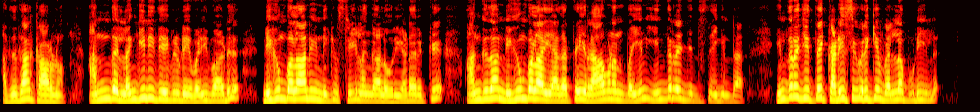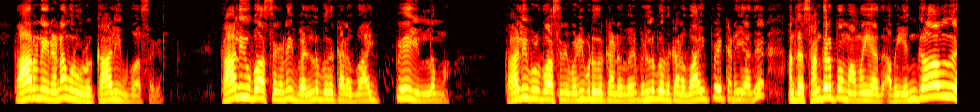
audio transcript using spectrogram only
அதுதான் காரணம். அந்த லங்கினி தேவியினுடைய வழிபாடு நிகும்பலான்னு இன்றைக்கும் ஸ்ரீலங்காவில் ஒரு இடம் இருக்குது அங்கு தான் நிகும்பலா யாகத்தை ராவணன் பையன் இந்திரஜித் செய்கின்றார் இந்திரஜித்தை கடைசி வரைக்கும் வெல்ல முடியல. காரணம் என்னென்னா அவன் ஒரு காளி உபாசகன். காளி உபாசகனை வெல்லுவதற்கான வாய்ப்பே இல்லைம்மா. காளி உபாசனை வழிபடுவதற்கான வெல்லுவதற்கான வாய்ப்பே கிடையாது. அந்த சந்தர்ப்பம் அமையாது. அவன் எங்காவது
